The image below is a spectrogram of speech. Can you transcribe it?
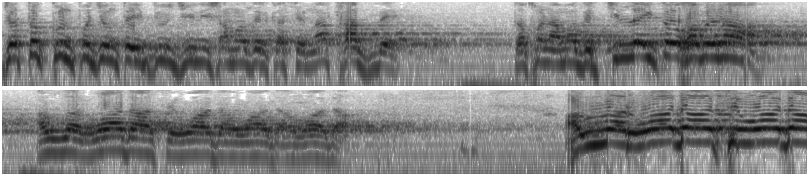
যতক্ষণ পর্যন্ত এই দুই জিনিস আমাদের কাছে না থাকবে, তখন আমাদের চিল্লাইতেও হবে না। আল্লাহর ওয়াদা আছে, ওয়াদা ওয়াদা ওয়াদা। আল্লাহর ওয়াদা আছে, ওয়াদা।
